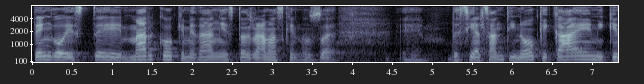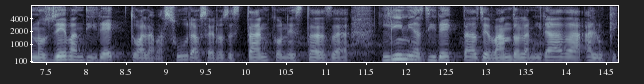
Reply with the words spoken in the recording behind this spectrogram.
tengo este marco que me dan estas ramas que nos eh, eh, decía el Santi, ¿no? Que caen y que nos llevan directo a la basura, o sea, nos están con estas eh, líneas directas llevando la mirada a lo que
